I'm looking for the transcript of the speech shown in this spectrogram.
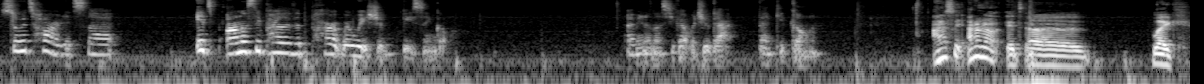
So it's hard. It's that it's honestly probably the part where we should be single. I mean, unless you got what you got, then keep going. honestly, I don't know. It's uh, like,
